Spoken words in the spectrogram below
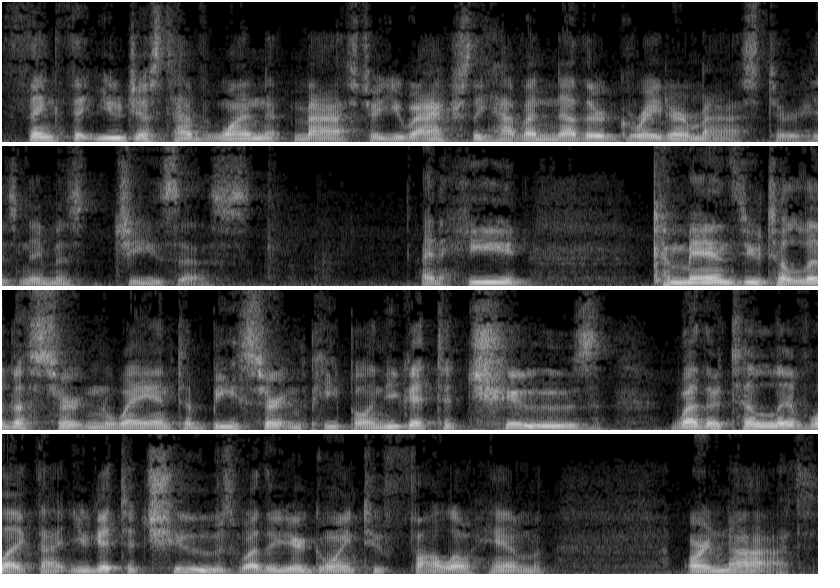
think that you just have one master, you actually have another greater master. His name is Jesus. And he commands you to live a certain way and to be certain people. And you get to choose whether to live like that. You get to choose whether you're going to follow him or not.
